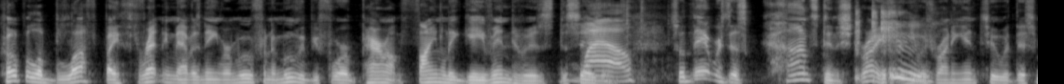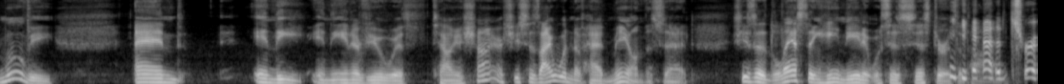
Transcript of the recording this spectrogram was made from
Coppola bluffed by threatening to have his name removed from the movie before Paramount finally gave in to his decision. wow So there was this constant strife that he was running into with this movie. And in the in the interview with Talia Shire, she says, I wouldn't have had me on the set. She said the last thing he needed was his sister at the yeah time. true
